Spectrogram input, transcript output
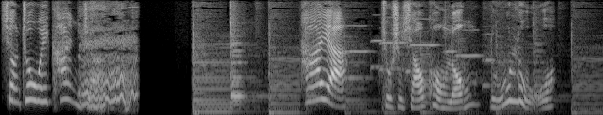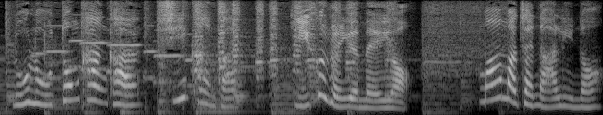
向周围看着。他呀，就是小恐龙鲁鲁。鲁鲁东看看，西看看，一个人也没有。妈妈在哪里呢？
